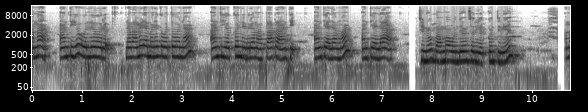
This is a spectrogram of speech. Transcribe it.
ಅಮ್ಮ ಆಂಟಿಯು ಒಳ್ಳೆಯವರು. ನಾವು ಆಮೇಲೆ ಮನೆಗೆ ಹೋಗ್ತವನ್ನ ಆಂಟಿ ಎತ್ಕೊಂಡು ಬಿಡಮ್ಮ ಪಾಪ ಆಂಟಿ. ಆಂಟಿ ಅಲ್ಲಮ್ಮ ಆಂಟಿ ಅಲ್ಲ? ಚಿನ್ನು ಬಾಮ್ಮ ಒಂದೇ ಒಂದು ಸರಿ ಎತ್ಕೊಂತೀನಿ. ಅಮ್ಮ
